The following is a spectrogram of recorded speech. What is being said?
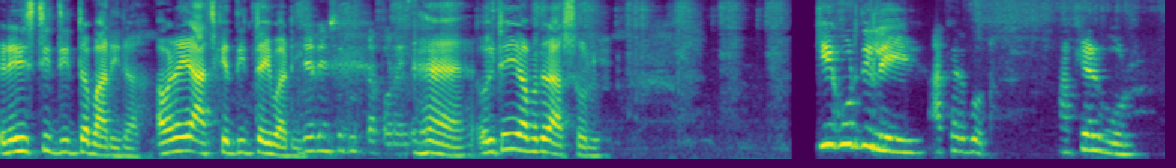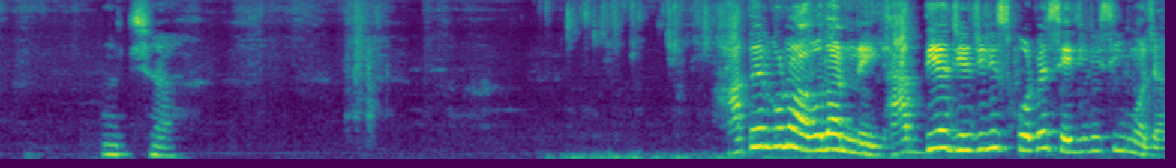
রেজিস্ট্রির দিনটা বাড়ি না। আমরা এই আজকের দিনটাই বাড়ি হ্যাঁ ওইটাই আমাদের আসল। কি গুড় দিলি? আখের গুড়। আখের গুড়। আচ্ছা। হাতের কোনো অবদান নেই। হাত দিয়ে যে জিনিস করবে সেই জিনিসই মজা।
